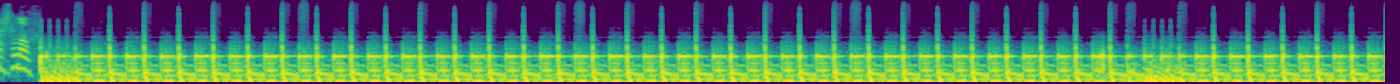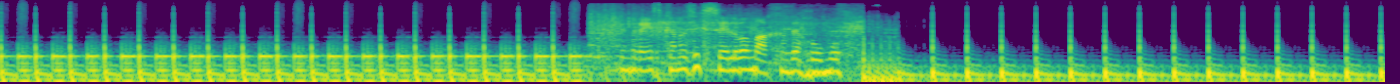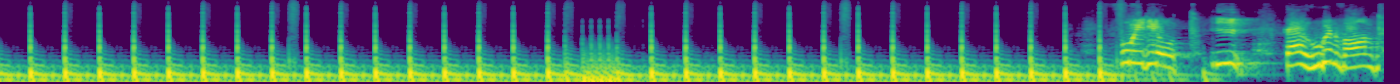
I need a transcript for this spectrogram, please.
Arschloch. Den Rest kann er sich selber machen, der Homo. Der Hurenwand!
